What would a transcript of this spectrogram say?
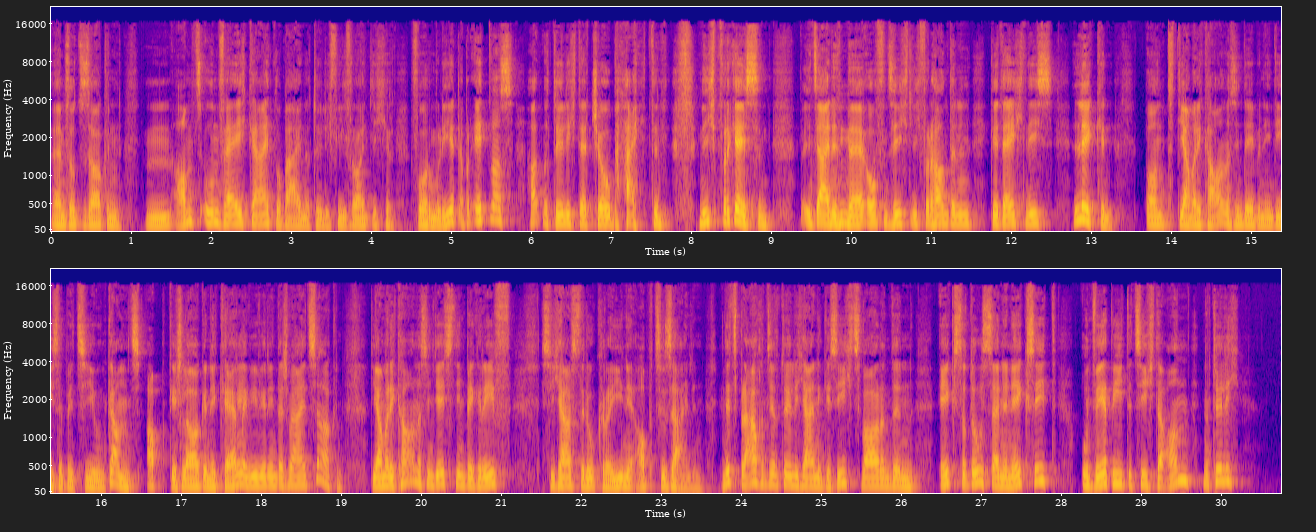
Ähm, sozusagen ähm, Amtsunfähigkeit, wobei natürlich viel freundlicher formuliert. Aber etwas hat natürlich der Joe Biden nicht vergessen in seinen äh, offensichtlich vorhandenen Gedächtnislücken. Und die Amerikaner sind eben in dieser Beziehung ganz abgeschlagene Kerle, wie wir in der Schweiz sagen. Die Amerikaner sind jetzt im Begriff, sich aus der Ukraine abzuseilen. Und jetzt brauchen sie natürlich einen gesichtswahrenden Exodus, einen Exit. Und wer bietet sich da an? Natürlich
